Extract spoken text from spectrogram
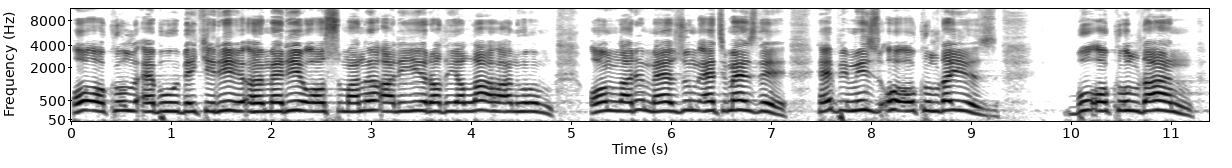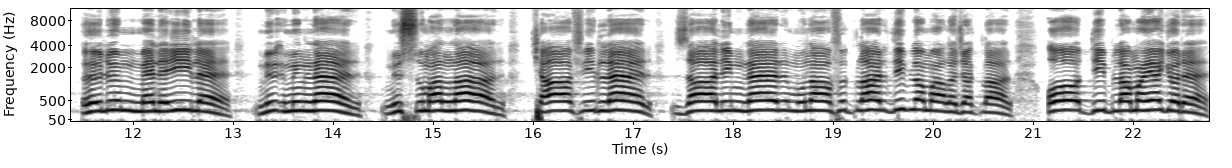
O okul Ebu Bekir'i, Ömer'i, Osman'ı, Ali'yi radıyallahu anhum onları mezun etmezdi. Hepimiz o okuldayız bu okuldan ölüm meleğiyle müminler, Müslümanlar, kafirler, zalimler, münafıklar diploma alacaklar. O diplamaya göre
